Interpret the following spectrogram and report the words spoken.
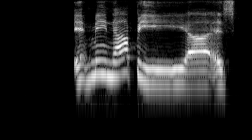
It may not be uh, as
